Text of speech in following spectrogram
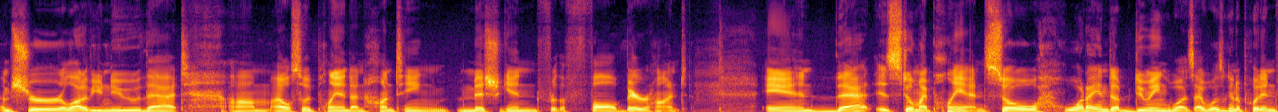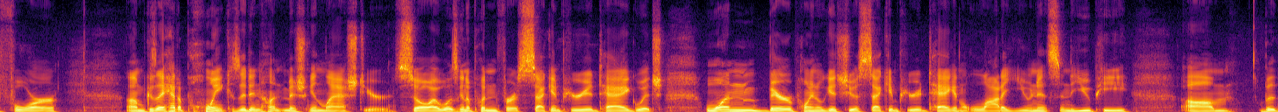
I'm sure a lot of you knew that um, I also had planned on hunting Michigan for the fall bear hunt. And that is still my plan. So, what I ended up doing was I was going to put in for, because um, I had a point because I didn't hunt Michigan last year. So, I was going to put in for a second period tag, which one bear point will get you a second period tag in a lot of units in the UP. Um, but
